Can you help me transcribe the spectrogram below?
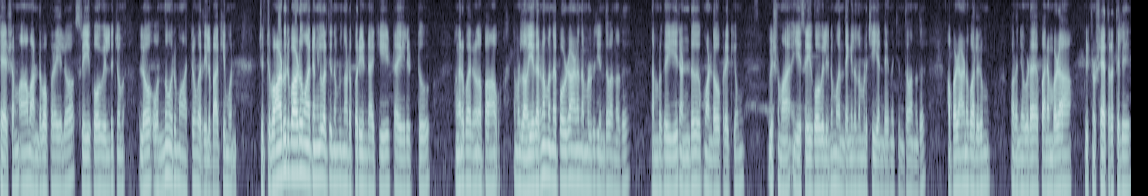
ശേഷം ആ മണ്ഡപപ്പുരയിലോ ശ്രീകോവിലിന്റെ ചുമലോ ഒന്നും ഒരു മാറ്റവും വരുത്തിയില്ല. ബാക്കി മുൻ ചുറ്റുപാട് ഒരുപാട് മാറ്റങ്ങൾ വരുത്തി നമ്മൾ നടപ്പുര ഉണ്ടാക്കി ടൈലിട്ടു അങ്ങനെ പറഞ്ഞു അപ്പോൾ നമ്മൾ നവീകരണം വന്നപ്പോഴാണ് നമ്മളൊരു ചിന്ത വന്നത് നമ്മൾക്ക് ഈ രണ്ട് മണ്ഡപപ്പുരയ്ക്കും വിഷ്ണു ഈ ശ്രീകോവിലിനും എന്തെങ്കിലും നമ്മൾ ചെയ്യണ്ടേ എന്ന് ചിന്ത വന്നത്. അപ്പോഴാണ് പലരും പറഞ്ഞു ഇവിടെ പനമ്പഴ വിഷ്ണു ക്ഷേത്രത്തിൽ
